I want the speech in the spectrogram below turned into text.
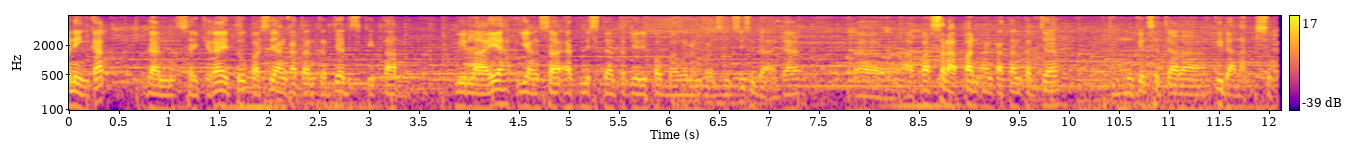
meningkat dan saya kira itu pasti angkatan kerja di sekitar wilayah yang saat ini sedang terjadi pembangunan konstruksi sudah ada uh, apa serapan angkatan kerja mungkin secara tidak langsung.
